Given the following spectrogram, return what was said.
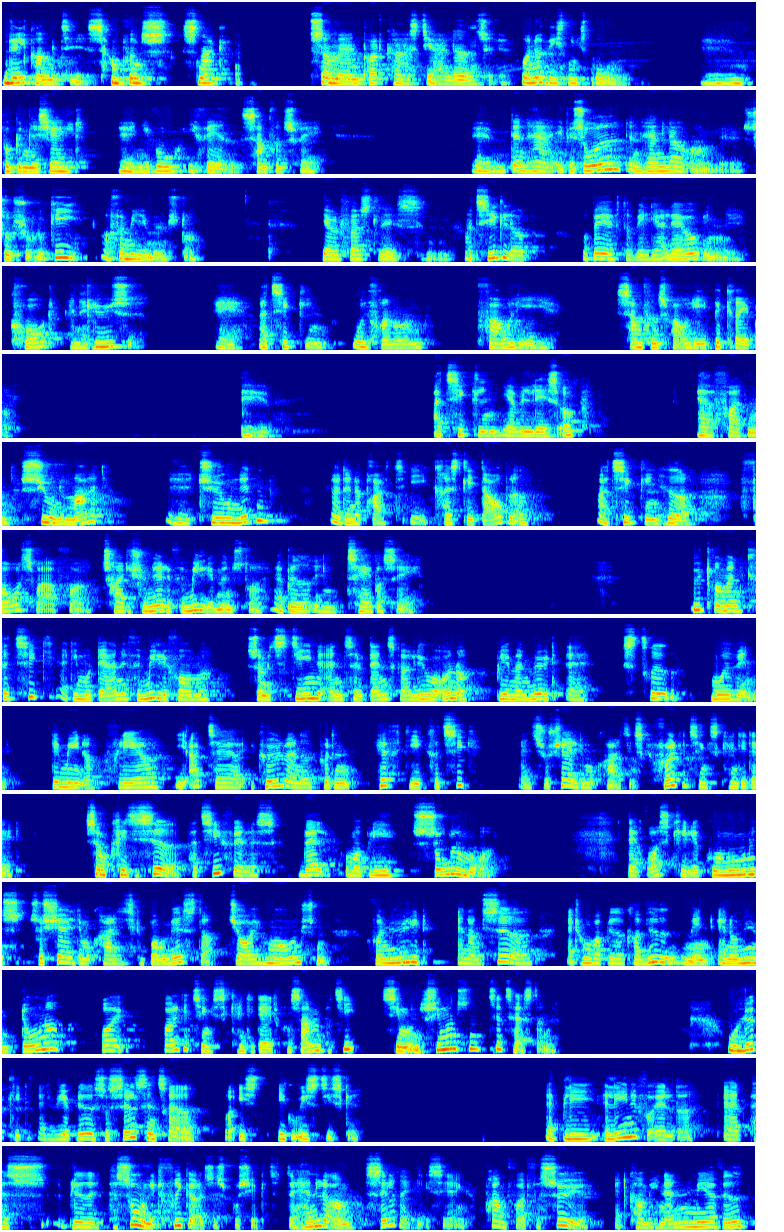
Velkommen til Samfundssnak, som er en podcast, jeg har lavet til undervisningsbrug øh, på gymnasialt øh, niveau i faget samfundsfag. Øh, den her episode den handler om øh, sociologi og familiemønstre. Jeg vil først læse en artikel op, og bagefter vil jeg lave en øh, kort analyse af artiklen ud fra nogle faglige samfundsfaglige begreber. Øh, artiklen, jeg vil læse op, er fra den 7. maj øh, 2019, og den er bragt i Kristelig Dagblad. Artiklen hedder Forsvar for traditionelle familiemønstre er blevet en tabersag. Ytrer man kritik af de moderne familieformer, som et stigende antal danskere lever under, bliver man mødt af strid modvind. Det mener flere i iagttagere i kølvandet på den hæftige kritik af en socialdemokratisk folketingskandidat, som kritiserede partifælles valg om at blive solomor. Da Roskilde Kommunes socialdemokratiske borgmester Joy Mogensen for nyligt annoncerede, at hun var blevet gravid med en anonym donor, røg folketingskandidat fra samme parti Simon Simonsen til tasterne. Ulykkeligt, at vi er blevet så selvcentrerede og egoistiske. At blive aleneforældre er et pers- blevet et personligt frigørelsesprojekt, der handler om selvrealisering, frem for at forsøge at komme hinanden mere ved,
